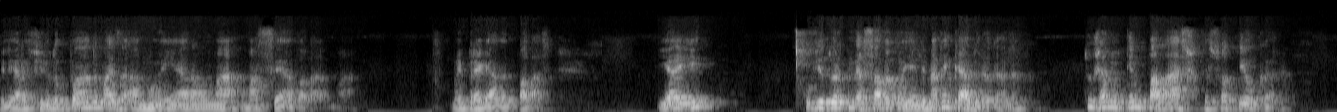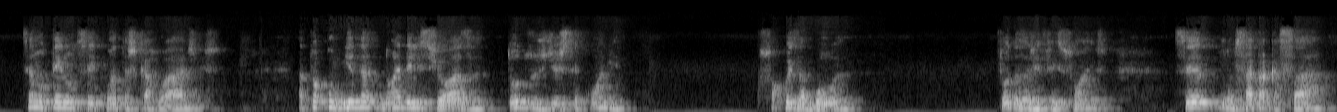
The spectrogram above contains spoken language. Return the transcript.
Ele era filho do Pando, mas a mãe era uma, uma serva lá, uma, uma empregada do palácio. E aí o Vidura conversava com ele, mas vem cá, Duradana, tu já não tem um palácio que é só teu, cara. Você não tem não sei quantas carruagens. A tua comida não é deliciosa. Todos os dias você come só coisa boa. Todas as refeições. Você não sai para caçar.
